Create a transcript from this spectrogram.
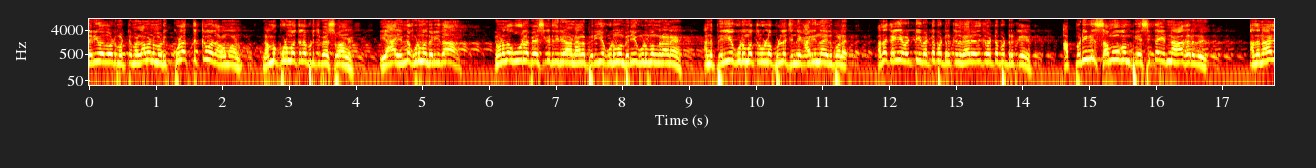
தெரிவதோடு மட்டுமல்லாமல் நம்முடைய குலத்துக்கும் அது அவமானம். நம்ம குடும்பத்தில் பிடிச்சி பேசுவாங்க. யா என்ன குடும்பம் தெரியுதா? இவனை தான் ஊரில் பேசிக்கிட்டு தெரியா நாங்கள் பெரிய குடும்பம் பெரிய குடும்பங்கிறானே. அந்த பெரிய குடும்பத்தில் உள்ள புள்ள செஞ்ச காரியம் தான் இது போல. அதான் கையை வெட்டி வெட்டப்பட்டிருக்குது. வேற எதுக்கு வெட்டப்பட்டிருக்கு? அப்படின்னு சமூகம் பேசிட்டா என்ன ஆகிறது? அதனால்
